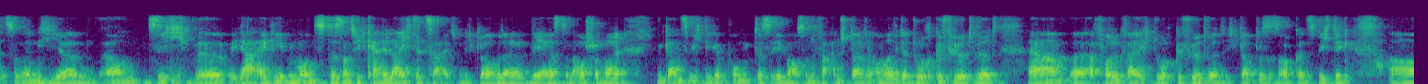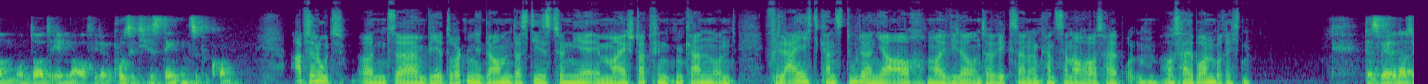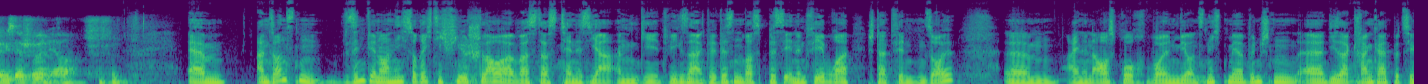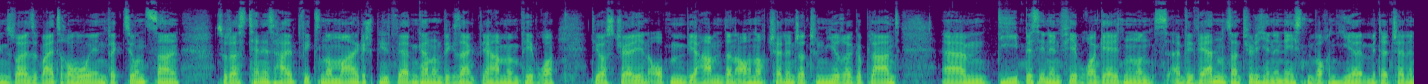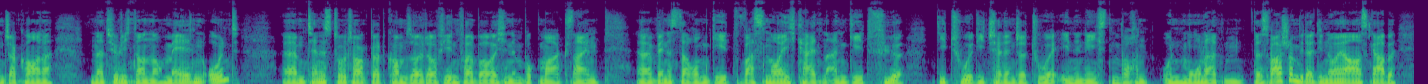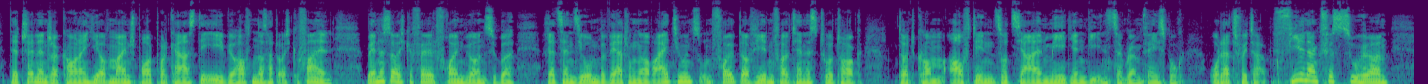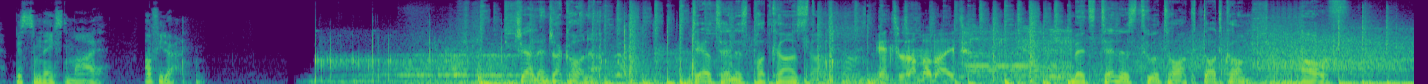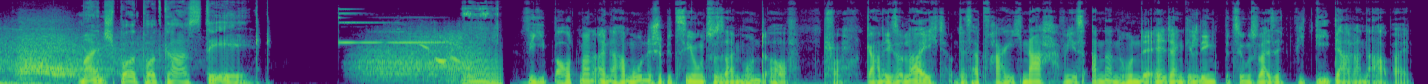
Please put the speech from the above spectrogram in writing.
Voraussetzungen hier ähm, sich äh, ja, ergeben. Und das ist natürlich keine leichte Zeit. Und ich glaube, da wäre es dann auch schon mal ein ganz wichtiger Punkt, dass eben auch so eine Veranstaltung auch mal wieder durchgeführt wird, ja, äh, erfolgreich durchgeführt wird. Ich glaube, das ist auch ganz wichtig, ähm, um dort eben auch wieder ein positives Denken zu bekommen. Absolut. Und äh, wir drücken die Daumen, dass dieses Turnier im Mai stattfinden kann. Und vielleicht kannst du dann ja auch mal wieder unterwegs sein und kannst dann auch aus, Heilbronn, aus Heilbronn berichten. Das wäre natürlich sehr schön, ja. ähm, Ansonsten sind wir noch nicht so richtig viel schlauer, was das Tennisjahr angeht. Wie gesagt, wir wissen, was bis in den Februar stattfinden soll. Ähm, einen Ausbruch wollen wir uns nicht mehr wünschen äh, dieser Krankheit beziehungsweise weitere hohe Infektionszahlen, sodass Tennis halbwegs normal gespielt werden kann. Und wie gesagt, wir haben im Februar die Australian Open, wir haben dann auch noch Challenger-Turniere geplant, ähm, die bis in den Februar gelten. Und äh, wir werden uns natürlich in den nächsten Wochen hier mit der Challenger Corner natürlich dann noch melden und ähm, tennistourtalk.com sollte auf jeden Fall bei euch in dem Bookmark sein, äh, wenn es darum geht, was Neuigkeiten angeht für die Tour, die Challenger Tour in den nächsten Wochen und Monaten. Das war schon wieder die neue Ausgabe der Challenger Corner hier auf meinsportpodcast.de. Wir hoffen, das hat euch gefallen. Wenn es euch gefällt, freuen wir uns über Rezensionen, Bewertungen auf iTunes und folgt auf jeden Fall tennistourtalk.com auf den sozialen Medien wie Instagram, Facebook oder Twitter. Vielen Dank fürs Zuhören. Bis zum nächsten Mal. Auf Wiedersehen. Challenger Corner. Der Tennis-Podcast in Zusammenarbeit mit tennistourtalk.com auf meinsportpodcast.de. Wie baut man eine harmonische Beziehung zu seinem Hund auf? Puh, gar nicht so leicht. Und deshalb frage ich nach, wie es anderen Hundeeltern gelingt, beziehungsweise wie die daran arbeiten.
